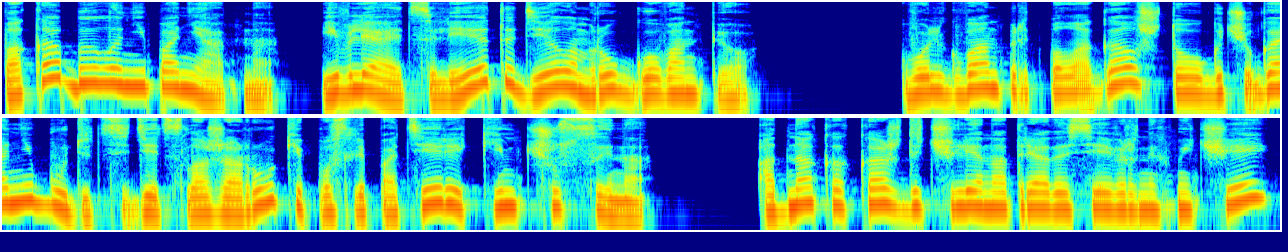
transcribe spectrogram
Пока было непонятно, является ли это делом рук Го Ван Пё. Вольгван предполагал, что Гачуга не будет сидеть сложа руки после потери Ким Чу сына. Однако каждый член отряда Северных мечей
